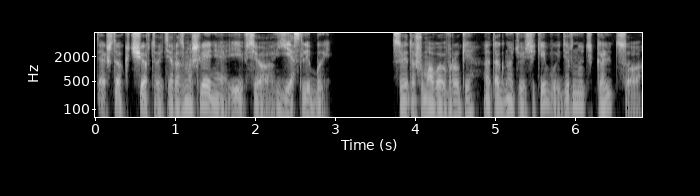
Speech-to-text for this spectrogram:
Так что к черту эти размышления и все, если бы. Светошумовой в руки, отогнуть усики, выдернуть кольцо.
